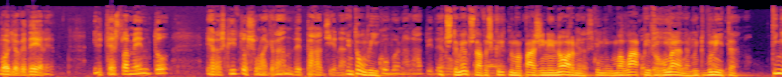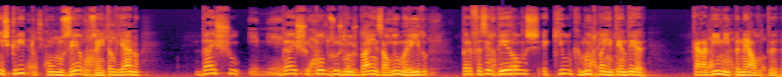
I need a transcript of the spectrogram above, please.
Voglio vedere. Il testamento era scritto su una grande pagina. Então li. O testamento estava escrito numa página enorme, como uma lápide romana, muito bonita. Tinha escrito, com uns erros em italiano, Deixo, deixo todos os meus bens ao meu marido para fazer deles aquilo que muito bem entender. Carabine e Penélope.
